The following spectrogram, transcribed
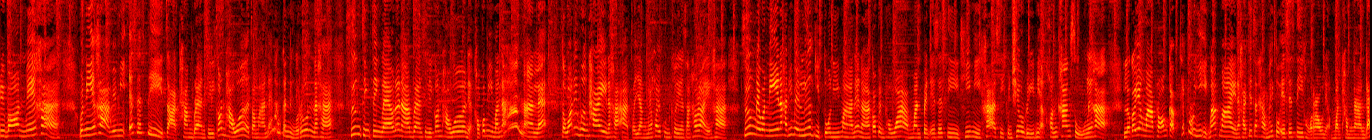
r e b o n เมย์ค่ะ วันนี้ค่ะเมย์มี SSD จากทางแบรนด์ Silicon Power จะมาแนะนำกันหนึ่งรุ่นนะคะ ซึ่งจริงๆ แล้วนะนะแบรนด์ Silicon Power เนี่ยเขาก็มีมานานนานๆและแต่ว่าในเมืองไทยนะคะ อาจจะยังไม่ค่อยคุ้นเคยกันสักเท่าไหร่ค่ะ ซึ่งในวันนี้นะคะที่เมย์เลือกหยิบตัวนี้มาเนี่ยนะ ก็เป็นเพราะว่ามันเป็น SSD ที่มีค่า sequential read เนี่ยค่อนข้างสูงเลยค่ะ แล้วก็ยังมาพร้อมกับเทคโนโลยีอีกมากมายนะคะ ที่จะทำให้ตัว SSD ของเราเนี่ยมันทำงานได้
